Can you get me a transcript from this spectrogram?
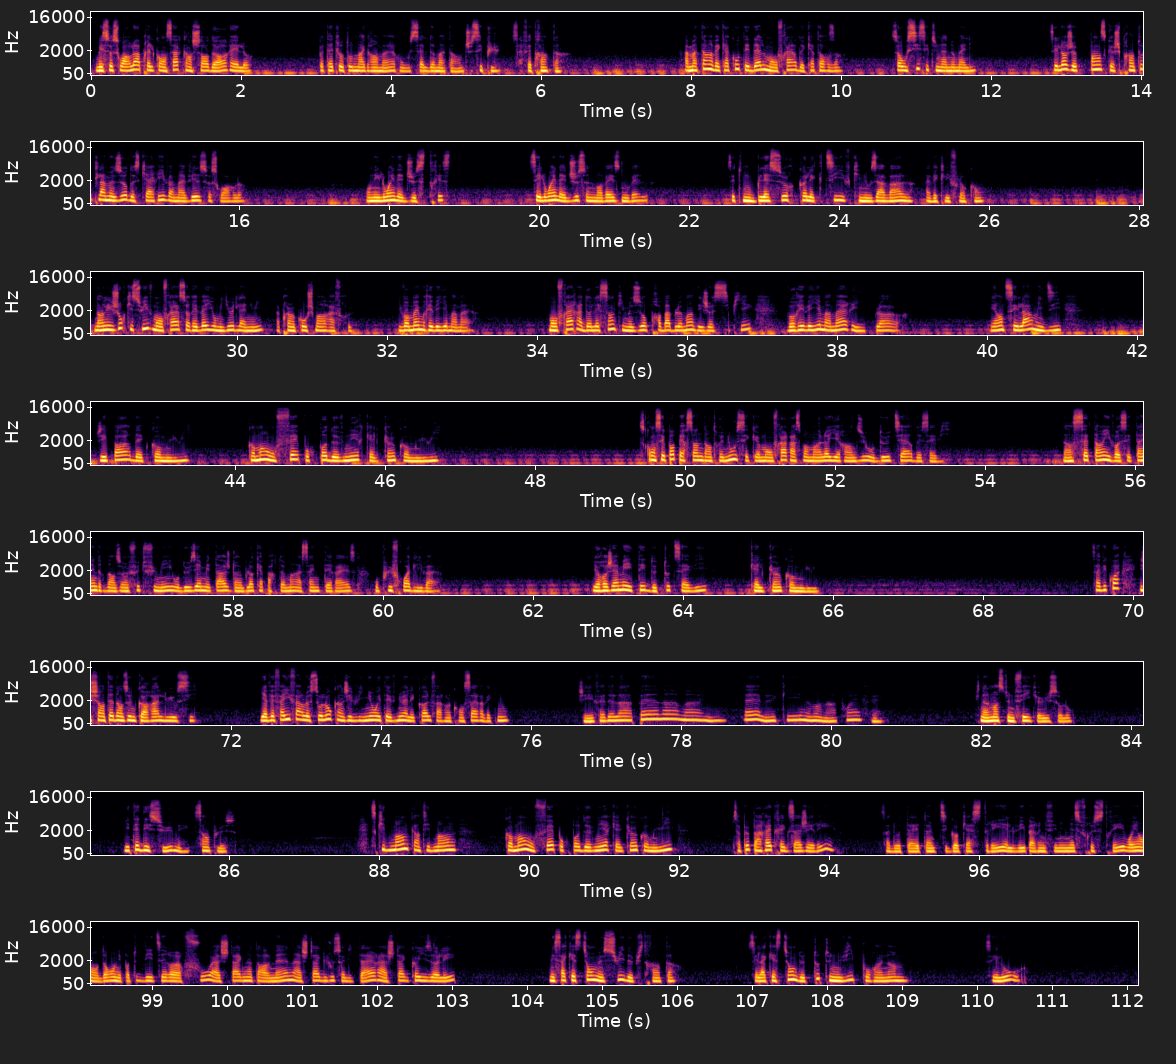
Mais ce soir-là, après le concert, quand je sors dehors, elle est là. Peut-être l'auto de ma grand-mère ou celle de ma tante, je sais plus. Ça fait 30 ans. Elle m'attend avec à côté d'elle mon frère de 14 ans. Ça aussi, c'est une anomalie. C'est là, je pense, que je prends toute la mesure de ce qui arrive à ma ville ce soir-là. On est loin d'être juste triste. C'est loin d'être juste une mauvaise nouvelle. C'est une blessure collective qui nous avale avec les flocons. Dans les jours qui suivent, mon frère se réveille au milieu de la nuit après un cauchemar affreux. Il va même réveiller ma mère. Mon frère adolescent, qui mesure probablement déjà six pieds, va réveiller ma mère et il pleure. Et entre ses larmes, il dit J'ai peur d'être comme lui. Comment on fait pour pas devenir quelqu'un comme lui Ce qu'on ne sait pas, personne d'entre nous, c'est que mon frère, à ce moment-là, est rendu aux deux tiers de sa vie. Dans sept ans, il va s'éteindre dans un feu de fumée au deuxième étage d'un bloc appartement à Sainte-Thérèse, au plus froid de l'hiver. Il n'aura jamais été de toute sa vie quelqu'un comme lui. Savez quoi? Il chantait dans une chorale lui aussi. Il avait failli faire le solo quand Gilles Vignon était venu à l'école faire un concert avec nous. J'ai fait de la peine à mamie, elle qui ne m'en a point fait. Finalement, c'est une fille qui a eu le solo. Il était déçu, mais sans plus. Ce qu'il demande quand il demande comment on fait pour pas devenir quelqu'un comme lui, ça peut paraître exagéré. Ça doit être un petit gars castré, élevé par une féministe frustrée. Voyons donc, on n'est pas tous des tireurs fous. Hashtag not all men, hashtag loup solitaire, hashtag cas isolé. Mais sa question me suit depuis 30 ans. C'est la question de toute une vie pour un homme. C'est lourd.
